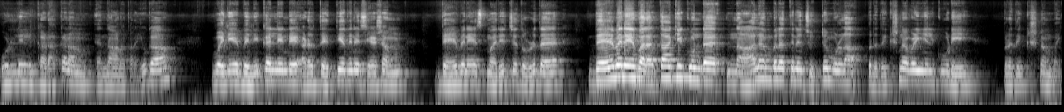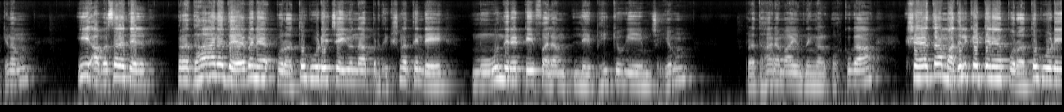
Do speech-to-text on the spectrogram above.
ഉള്ളിൽ കടക്കണം എന്നാണ് പറയുക. വലിയ ബലിക്കല്ലിന്റെ അടുത്തെത്തിയതിന് ശേഷം ദേവനെ സ്മരിച്ച് തൊഴുത് ദേവനെ വലത്താക്കിക്കൊണ്ട് നാലമ്പലത്തിന് ചുറ്റുമുള്ള പ്രദക്ഷിണ വഴിയിൽ കൂടി പ്രദക്ഷിണം വയ്ക്കണം. ഈ അവസരത്തിൽ പ്രധാന ദേവന് പുറത്തുകൂടി ചെയ്യുന്ന പ്രദക്ഷിണത്തിന്റെ മൂന്നിരട്ടി ഫലം ലഭിക്കുകയും ചെയ്യും. പ്രധാനമായും നിങ്ങൾ ഓർക്കുക ക്ഷേത്ര മതിൽക്കെട്ടിന് പുറത്തുകൂടി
